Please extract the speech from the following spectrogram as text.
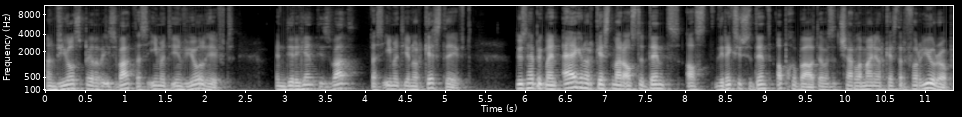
een vioolspeler is wat? Dat is iemand die een viool heeft. Een dirigent is wat? Dat is iemand die een orkest heeft. Dus heb ik mijn eigen orkest maar als student, als directiestudent opgebouwd. Dat was het Charlemagne Orchestra for Europe.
